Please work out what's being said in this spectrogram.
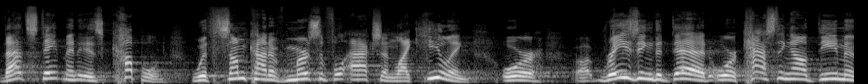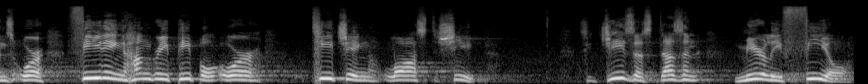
that statement is coupled with some kind of merciful action like healing or uh, raising the dead or casting out demons or feeding hungry people or teaching lost sheep. See, Jesus doesn't merely feel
